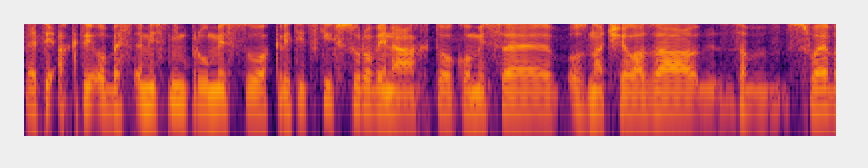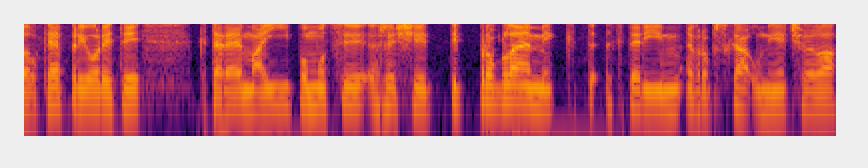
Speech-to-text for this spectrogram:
eh, ty akty o bezemisním průmyslu a kritických surovinách. To komise označila za, za svoje velké priority, které mají pomoci řešit ty problémy, kterým Evropská unie čelila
